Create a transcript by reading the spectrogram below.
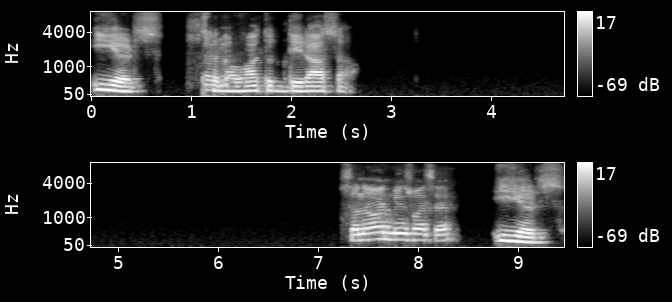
years. Sanawat dirasa. Sanawat means what, sir? Years.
